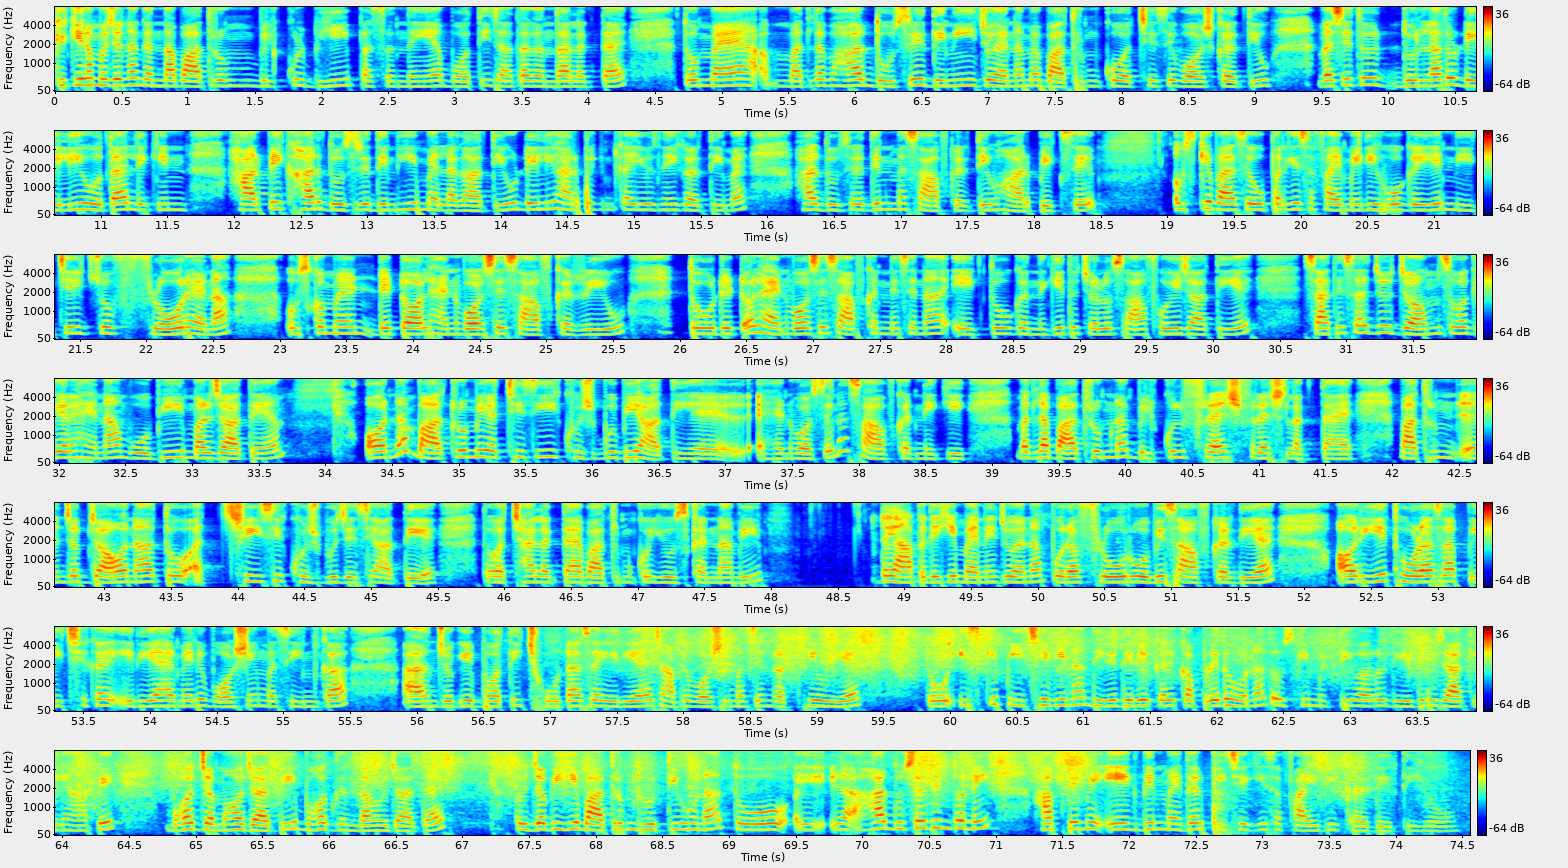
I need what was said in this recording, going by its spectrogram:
क्योंकि ना मुझे ना गंदा बाथरूम बिल्कुल भी पसंद नहीं है बहुत ही ज़्यादा गंदा लगता है। तो मैं मतलब हर दूसरे दिन ही जो है ना मैं बाथरूम को अच्छे से वॉश करती हूँ। वैसे तो धुलना तो डेली होता है लेकिन हारपिक हर दूसरे दिन ही मैं लगाती हूँ। डेली हारपिक का यूज़ नहीं करती मैं हर दूसरे दिन मैं साफ़ करती हूँ हारपिक से। उसके बाद से ऊपर की सफ़ाई मेरी हो गई है। नीचे जो फ्लोर है ना, उसको मैं डिटॉल हैंड वॉश से साफ़ कर रही हूँ। तो डिटॉल हैंड वॉश से साफ़ करने से ना, एक तो गंदगी तो चलो साफ़ हो ही जाती है। साथ ही साथ जो जर्म्स वगैरह है ना, वो भी मर जाते हैं। और ना बाथरूम में अच्छी सी खुशबू भी आती है हैंड वॉश से ना, साफ़ करने की। मतलब बाथरूम ना बिल्कुल फ्रेश फ्रेश लगता है। बाथरूम जब जाओ ना तो अच्छी सी खुशबू जैसे आती है। तो अच्छा लगता है बाथरूम को यूज़ करना भी। तो यहाँ पे देखिए मैंने जो है ना पूरा फ्लोर वो भी साफ़ कर दिया है और ये थोड़ा सा पीछे का एरिया है मेरे वॉशिंग मशीन का जो कि बहुत ही छोटा सा एरिया है जहाँ पे वॉशिंग मशीन रखी हुई है। तो इसके पीछे भी ना धीरे धीरे कर कपड़े धो ना तो उसकी मिट्टी वगैरह धीरे धीरे जाके यहाँ पे बहुत जमा हो जाती है, बहुत गंदा हो जाता है। तो जब ये बाथरूम धोती हूँ ना तो हर दूसरे दिन तो नहीं, हफ़्ते में एक दिन मैं इधर पीछे की सफ़ाई भी कर देती हूँ।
